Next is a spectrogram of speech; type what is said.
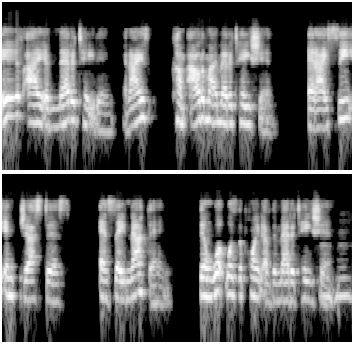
if I am meditating and I come out of my meditation and I see injustice and say nothing, then what was the point of the meditation? Mhm.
